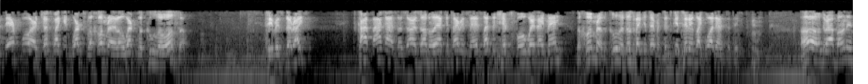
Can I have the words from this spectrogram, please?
and therefore, just like it works lechumra, it'll work lekula also. Tziruf the oraisa. says, let the ships fall where they may. The chumrah, the kula, doesn't make a difference. It's considered like one entity. Oh, the rabbanin.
